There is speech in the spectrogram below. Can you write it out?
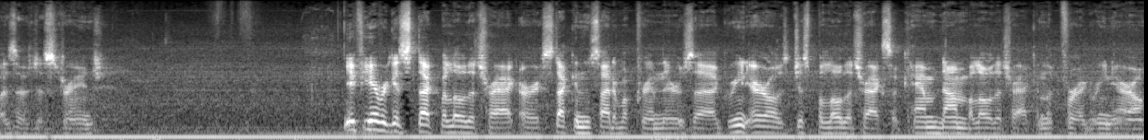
was. It was just strange. If you ever get stuck below the track or stuck inside of a prim, there's uh, green arrows just below the track. So come down below the track and look for a green arrow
